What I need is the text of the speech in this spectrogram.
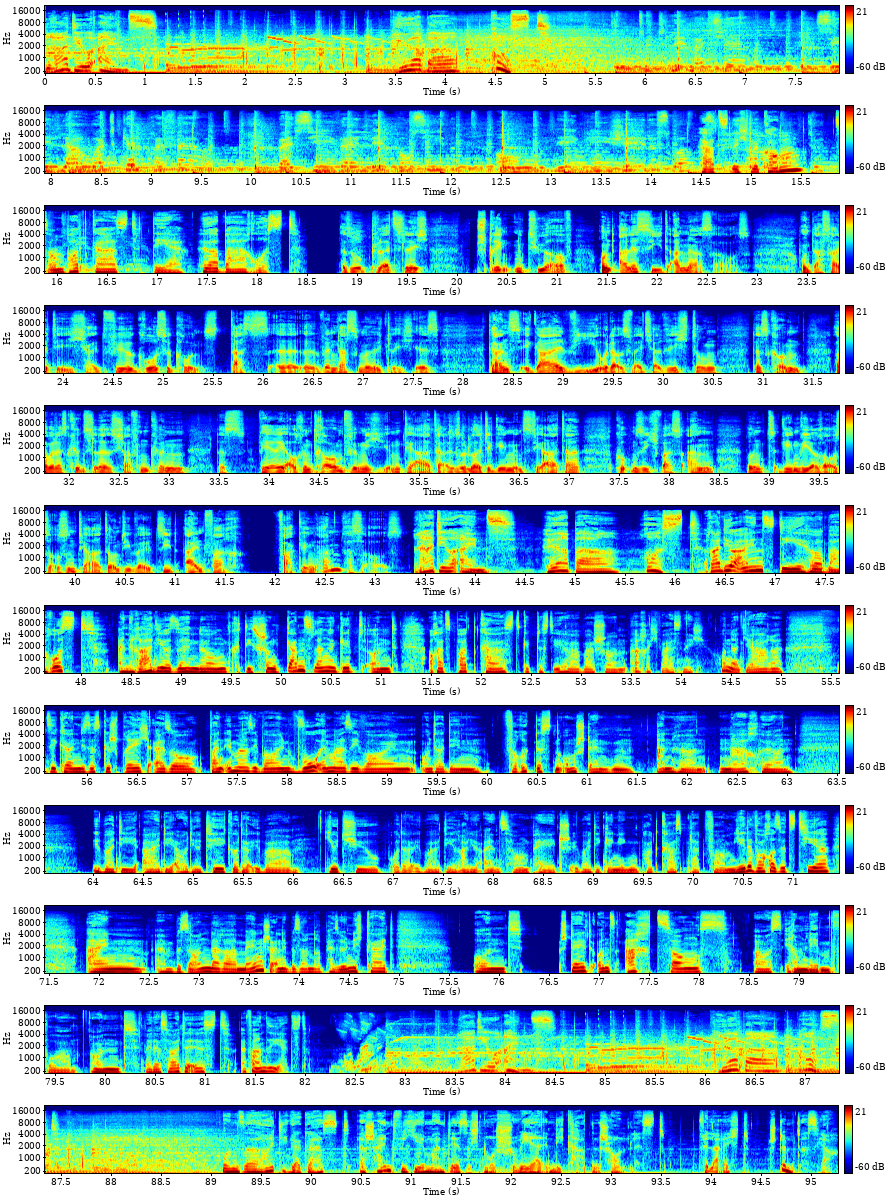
Radio 1. Hörbar Brust. toutes les matières, c'est la ouate qu'elle préfère. Passive, elle est pensive, en négligé de soi. Herzlich willkommen zum Podcast der Hörbar Rust. Also plötzlich springt eine Tür auf und alles sieht anders aus. Und das halte ich halt für große Kunst. Das, äh, wenn das möglich ist, ganz egal wie oder aus welcher Richtung das kommt. Aber dass Künstler das schaffen können, das wäre ja auch ein Traum für mich im Theater. Also Leute gehen ins Theater, gucken sich was an und gehen wieder raus aus dem Theater und die Welt sieht einfach fucking anders aus. Radio 1. Hörbar Rust. Radio 1, die Hörbar Rust, eine Radiosendung, die es schon ganz lange gibt und auch als Podcast gibt es die Hörbar schon, ach ich weiß nicht, 100 Jahre. Sie können dieses Gespräch also wann immer Sie wollen, wo immer Sie wollen, unter den verrücktesten Umständen anhören, nachhören über die ARD Audiothek oder über YouTube oder über die Radio 1 Homepage, über die gängigen Podcast-Plattformen. Jede Woche sitzt hier ein, ein besonderer Mensch, eine besondere Persönlichkeit und stellt uns acht Songs aus ihrem Leben vor. Und wer das heute ist, erfahren Sie jetzt. Radio 1. Hörbar Rust. Unser heutiger Gast erscheint wie jemand, der sich nur schwer in die Karten schauen lässt. Vielleicht stimmt das ja.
